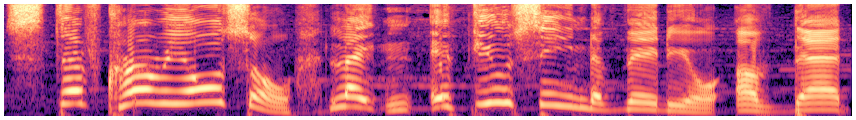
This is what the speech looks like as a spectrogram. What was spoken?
Steph Curry also. Like if you seen the video of that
